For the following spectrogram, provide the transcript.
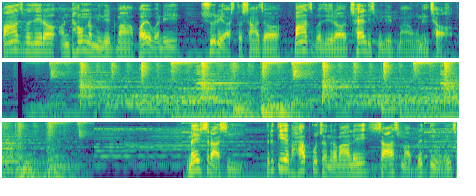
पाँच बजेर अन्ठाउन्न मिनटमा भयो भने सूर्यास्त साँझ पाँच बजेर छयालिस मिनटमा हुनेछ। मेष राशि तृतीय भावको चन्द्रमाले सासमा वृद्धि हुनेछ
